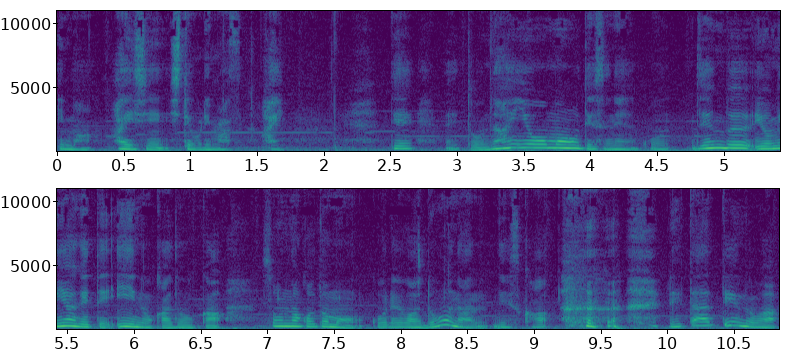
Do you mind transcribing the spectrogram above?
今配信しております。はい。でえっと、内容もですねこう全部読み上げていいのかどうかそんなこともこれはどうなんですか？レターっていうのは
